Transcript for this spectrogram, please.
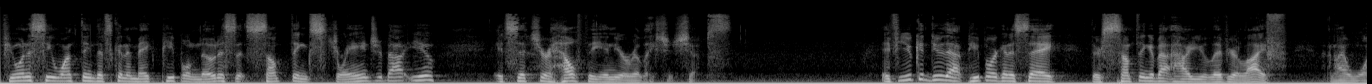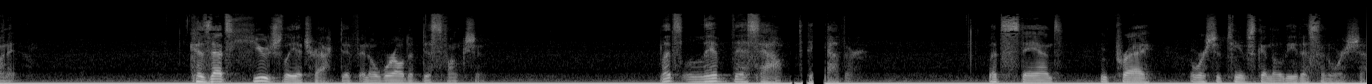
if you want to see one thing that's going to make people notice that something's strange about you, it's that you're healthy in your relationships. If you can do that, people are going to say, There's something about how you live your life, and I want it. Because that's hugely attractive in a world of dysfunction. Let's live this out together. Let's stand and pray. The worship team's going to lead us in worship.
